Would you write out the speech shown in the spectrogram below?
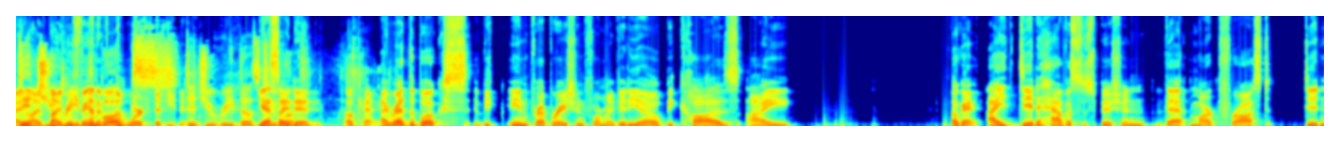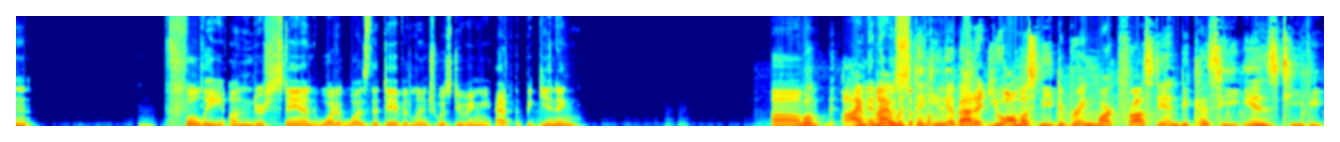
Did I, you I, I'm read a fan the books? of the work that he did. Did you read those? Yes, I did. Okay. I read the books be- in preparation for my video because I Okay, I did have a suspicion that Mark Frost didn't fully understand what it was that David Lynch was doing at the beginning. Um, well, I'm, I was was thinking about it. You almost need to bring Mark Frost in because he is TV.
